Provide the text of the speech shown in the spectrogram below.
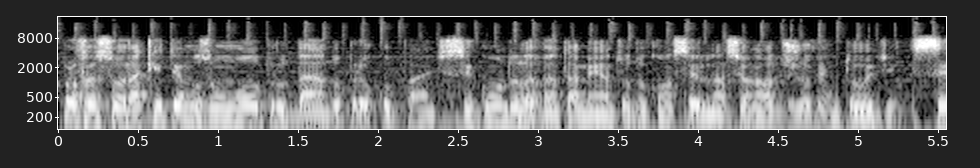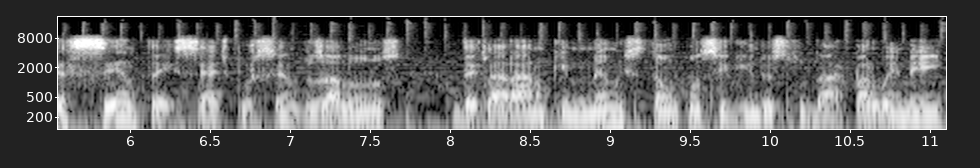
Professor, aqui temos um outro dado preocupante. Segundo o levantamento do Conselho Nacional de Juventude, 67% dos alunos declararam que não estão conseguindo estudar para o Enem,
